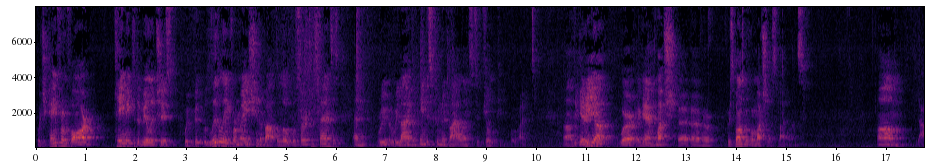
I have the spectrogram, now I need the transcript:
which came from far, came into the villages with, with little information about the local circumstances, and re- relied on indiscriminate violence to kill people. Right? Uh, the guerrilla were again much uh, responsible for much less violence. Um, yeah,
